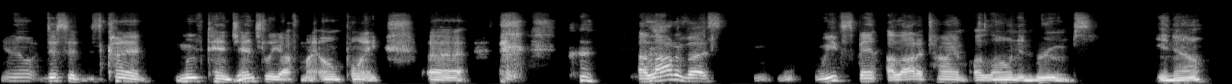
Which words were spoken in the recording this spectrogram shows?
you know, just to kind of moved tangentially off my own point. Uh, a lot of us, we've spent a lot of time alone in rooms. You know,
